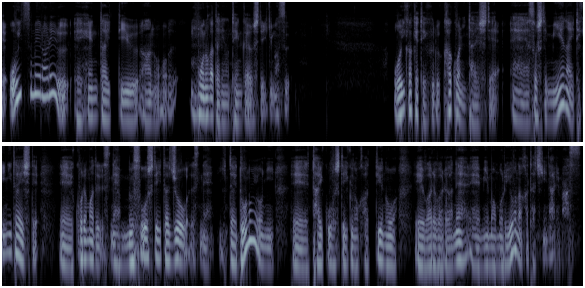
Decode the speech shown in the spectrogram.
え、追い詰められる、え変態っていうあの物語の展開をしていきます。追いかけてくる過去に対して、えー、そして見えない敵に対して、えー、これまでですね、無双していたジョーがですね、一体どのように、えー、対抗していくのかっていうのを、え我々はね、え見守るような形になります。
